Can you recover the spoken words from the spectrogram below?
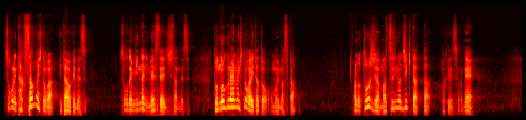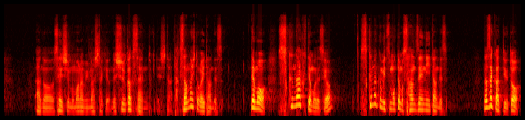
そこにたくさんの人がいたわけです。そこでみんなにメッセージしたんです。どのぐらいの人がいたと思いますか？あの当時は祭りの時期だったわけですよね。あの先週も学びましたけどね収穫祭の時でした。たくさんの人がいたんです。でも少なくてもですよ。少なく見積もっても3000人いたんです。なぜかというと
